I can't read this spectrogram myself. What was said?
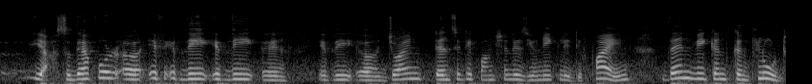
uh, yeah so therefore uh, if if the if the uh, if the uh, joint density function is uniquely defined, then we can conclude,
